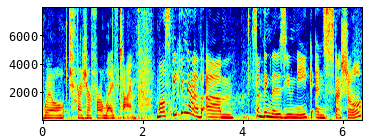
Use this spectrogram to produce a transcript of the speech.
will treasure for a lifetime. Well, speaking of um, something that is unique and special,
